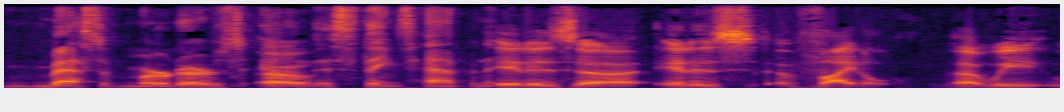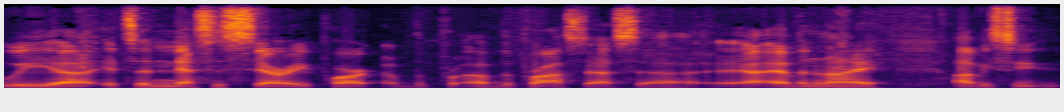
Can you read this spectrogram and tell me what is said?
massive murders and Oh. this things happening? It is. Uh, it is vital. Uh, we we. Uh, it's a necessary part of the pr- of the process. Uh, Evan and I, obviously,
